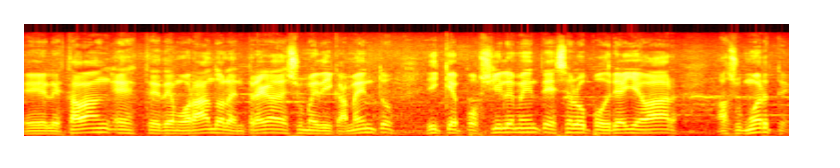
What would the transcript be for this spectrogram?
eh, le estaban este, demorando la entrega de su medicamento y que posiblemente ese lo podría llevar a su muerte.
